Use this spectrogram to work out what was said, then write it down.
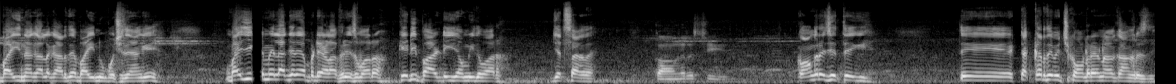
ਬਾਈ ਨਾਲ ਗੱਲ ਕਰਦੇ ਆ ਬਾਈ ਨੂੰ ਪੁੱਛ ਦਿਆਂਗੇ ਬਾਈ ਜੀ ਕਿਵੇਂ ਲੱਗ ਰਿਹਾ ਪਟਿਆਲਾ ਫਿਰ ਇਸ ਵਾਰ ਕਿਹੜੀ ਪਾਰਟੀ ਜਾਂ ਉਮੀਦਵਾਰ ਜਿੱਤ ਸਕਦਾ ਹੈ? ਕਾਂਗਰਸ ਜੀ ਕਾਂਗਰਸ ਜਿੱਤੇਗੀ ਤੇ ਟੱਕਰ ਦੇ ਵਿੱਚ ਕੌਣ ਰਹਿਣਾ ਕਾਂਗਰਸ ਦੀ?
